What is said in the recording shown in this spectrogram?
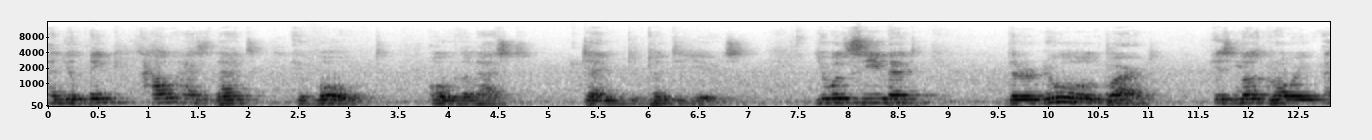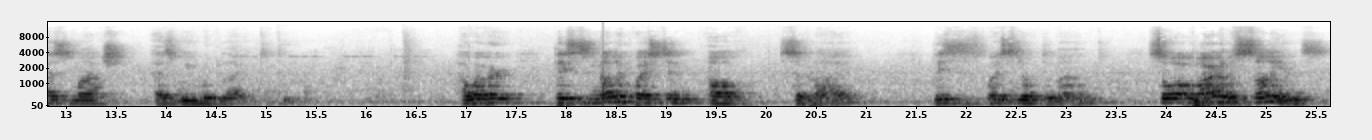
and you think, how has that evolved over the last 10 to 20 years? You will see that the renewable part is not growing as much as we would like to do. However, this is not a question of supply, this is a question of demand. So a part of science,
